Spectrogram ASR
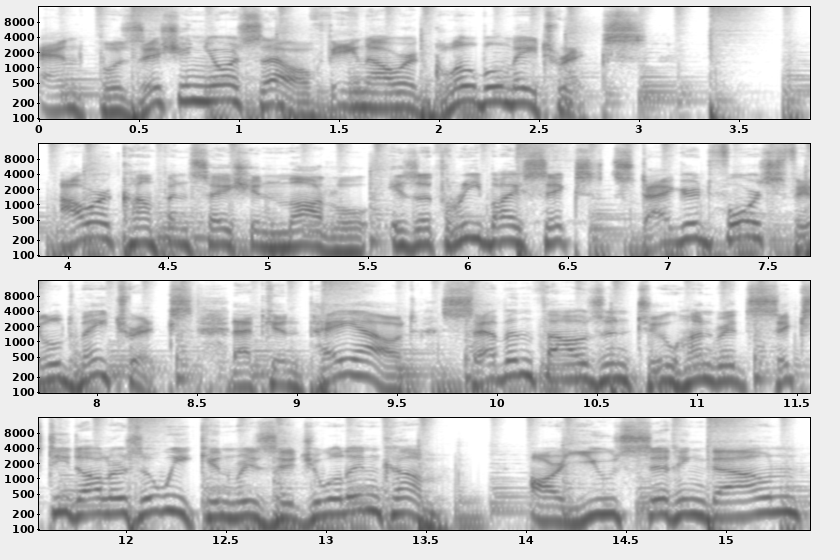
and position yourself in our global matrix. Our compensation model is a 3x6 staggered force filled matrix that can pay out $7,260 a week in residual income. Are you sitting down?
